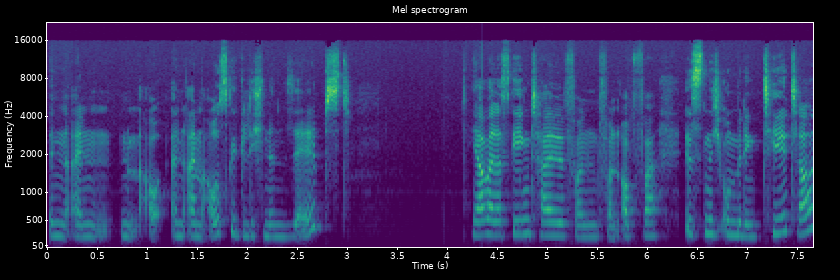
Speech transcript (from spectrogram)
in, ein, in einem ausgeglichenen Selbst. Ja, weil das Gegenteil von, von Opfer ist nicht unbedingt Täter,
